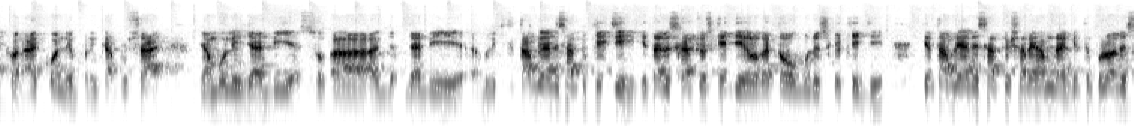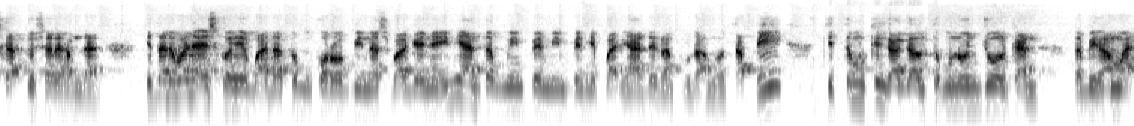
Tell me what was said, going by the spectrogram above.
ikon-ikon di peringkat pusat yang boleh jadi uh, jadi kita tak boleh ada satu KJ kita ada 100 KJ kalau kata orang muda suka KJ kita tak boleh ada satu Syarif Hamdan. Kita perlu ada 100 Syarif Hamdan. Kita ada banyak esko hebat Datuk Mukorobin dan sebagainya. Ini antara pemimpin-pemimpin hebat yang ada dalam pemuda UMNO. Tapi kita mungkin gagal untuk menonjolkan lebih ramai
